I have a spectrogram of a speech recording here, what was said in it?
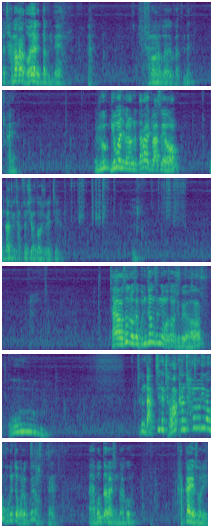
아, 자막 하나 넣어야겠다, 근데. 아, 자막 하나 넣어야 될 것 같은데? 아이. 류, 류마니까 여러분 따라하지 마세요. 나중에 잡순 씨가 넣어주겠지. 자 어서 오세요 문정수님 어서 오시고요. 오. 지금 낙지가 정확한 철이라고 보긴 좀 어렵고요. 네. 아, 못 따라하신다고 가까이 소리.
